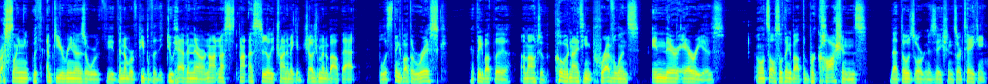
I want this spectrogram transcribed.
wrestling with empty arenas or the, the number of people that they do have in there, or not, not necessarily trying to make a judgment about that. But let's think about the risk and think about the amount of COVID-19 prevalence in their areas. And let's also think about the precautions that those organizations are taking.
